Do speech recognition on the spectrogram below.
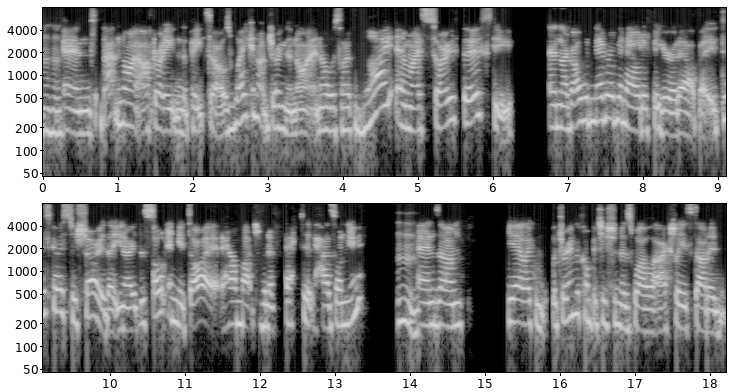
Mhm. and that night after I'd eaten the pizza, I was waking up during the night and I was like, why am I so thirsty? And like I would never have been able to figure it out, but it just goes to show that you know the salt in your diet, how much of an effect it has on you. Mm. And um, yeah, like during the competition as well, I actually started.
